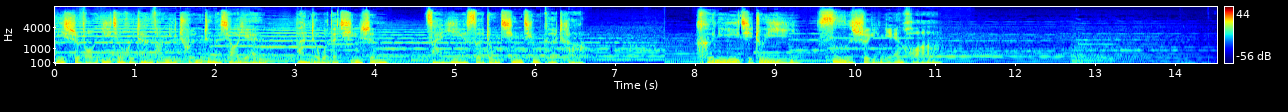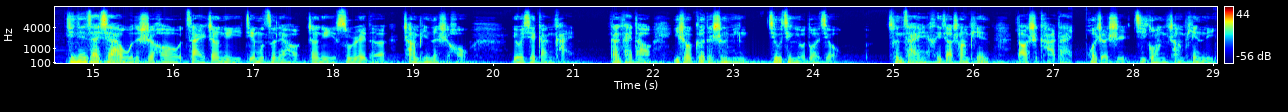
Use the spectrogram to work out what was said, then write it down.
你是否依旧会绽放你纯真的笑颜，伴着我的琴声，在夜色中轻轻歌唱，和你一起追忆似水年华。今天在下午的时候，在整理节目资料、整理苏芮的唱片的时候，有一些感慨，感慨到一首歌的生命究竟有多久？存在黑胶唱片、老式卡带或者是激光唱片里，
